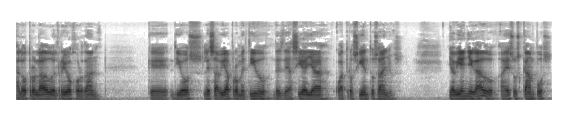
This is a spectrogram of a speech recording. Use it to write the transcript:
al otro lado del río Jordán que Dios les había prometido desde hacía ya cuatrocientos años. Y habían llegado a esos campos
